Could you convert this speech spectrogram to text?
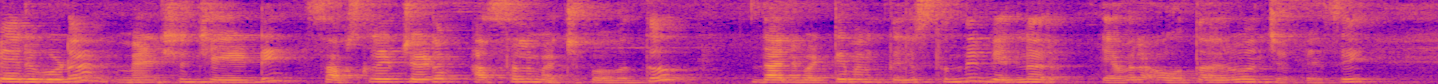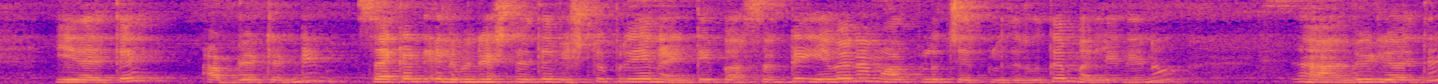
పేరు కూడా మెన్షన్ చేయండి. సబ్స్క్రైబ్ చేయడం అస్సలు మర్చిపోవద్దు. దాన్ని బట్టి మనకు తెలుస్తుంది విన్నర్ ఎవరు అవుతారు అని చెప్పేసి. ఇదైతే అప్డేట్ అండి. సెకండ్ ఎలిమినేషన్ అయితే విష్ణుప్రియ నైంటీ పర్సెంట్ ఏవైనా మార్పులు చేర్పులు జరిగితే మళ్ళీ నేను వీడియో అయితే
